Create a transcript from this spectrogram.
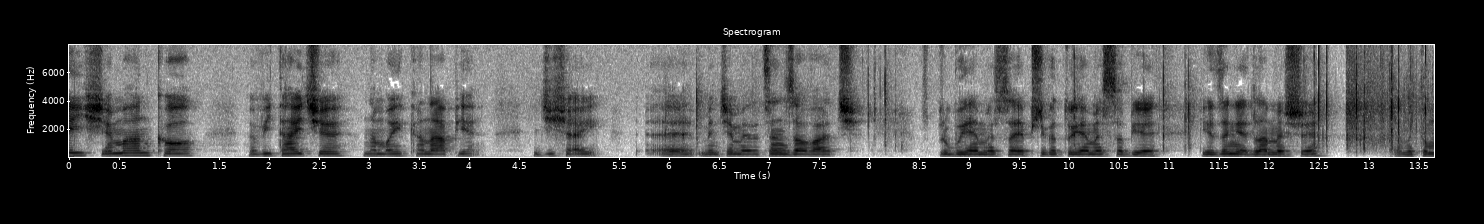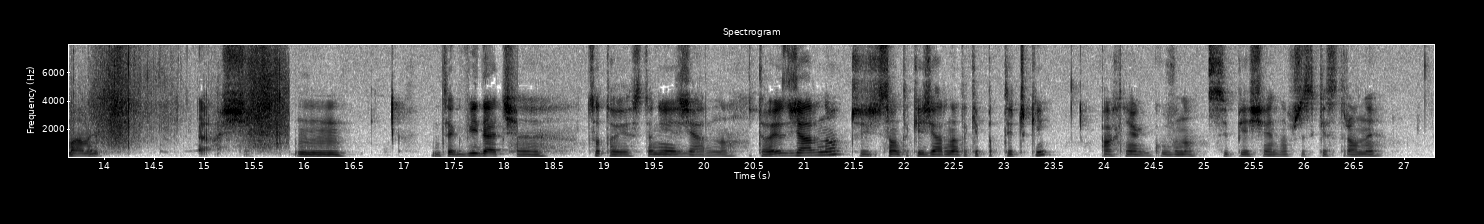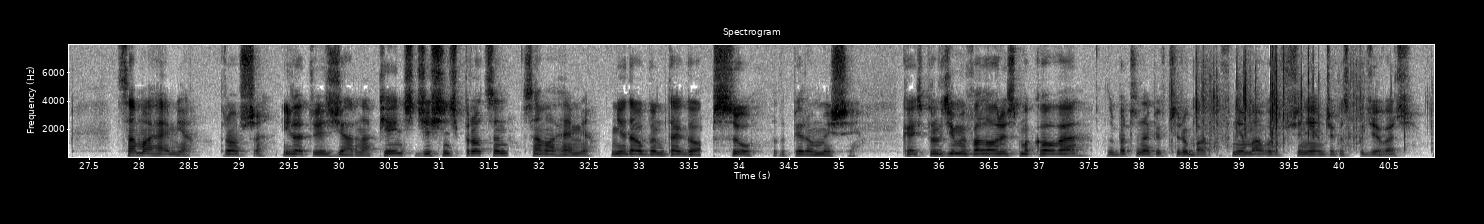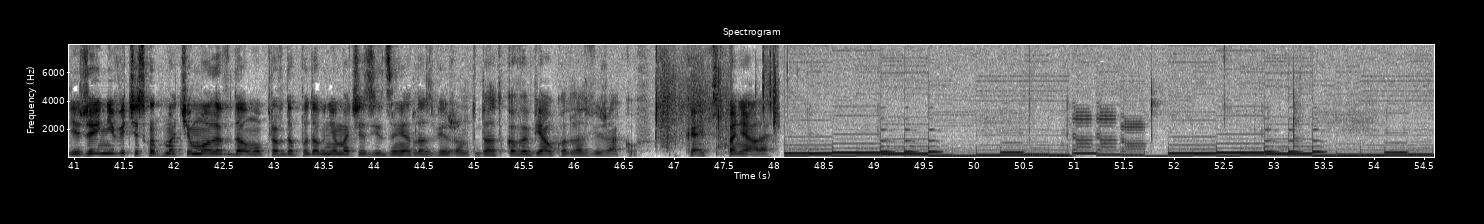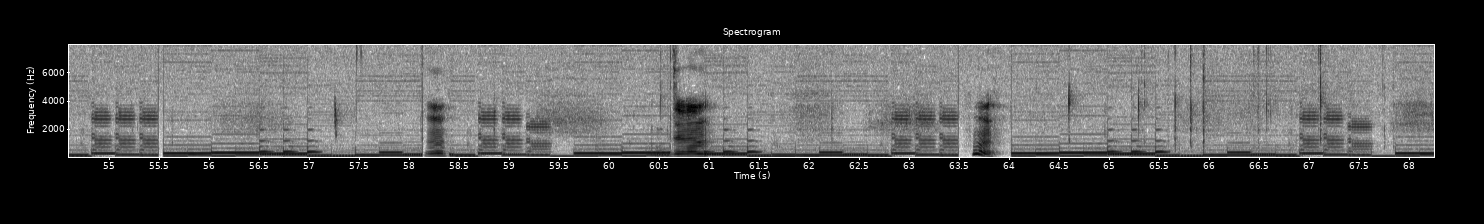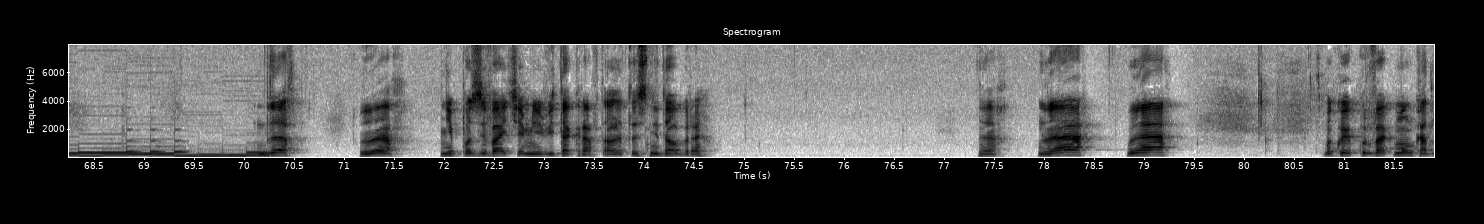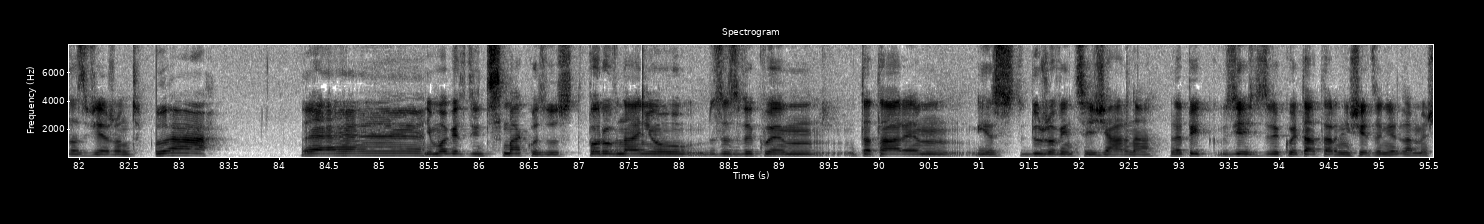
Hej, siemanko, witajcie na mojej kanapie. Dzisiaj e, będziemy recenzować, spróbujemy sobie, przygotujemy sobie jedzenie dla myszy. Co my tu mamy? Aś. Mm, więc jak widać, e, co to jest? To nie jest ziarno. To jest ziarno? Czy są takie ziarna, takie patyczki? Pachnie jak gówno. Sypie się na wszystkie strony. Sama chemia. Proszę. Ile tu jest ziarna? 5-10%? Sama chemia. Nie dałbym tego psu, to dopiero myszy. Ok, sprawdzimy walory smakowe. Zobaczę najpierw, czy robaków nie ma, bo już się nie wiem czego spodziewać. Jeżeli nie wiecie skąd macie mole w domu, prawdopodobnie macie z jedzenia dla zwierząt. Dodatkowe białko dla zwierzaków. Ok, wspaniale. Gdybym... Hmm. Blech. Blech. Nie pozywajcie mnie Vitacraft, ale to jest niedobre. Blech. Blech. Blech. Smakuje kurwa jak mąka dla zwierząt. Eee, Nie mogę zdjąć smaku z ust. W porównaniu ze zwykłym tatarem jest dużo więcej ziarna. Lepiej zjeść zwykły tatar niż jedzenie dla myszy.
